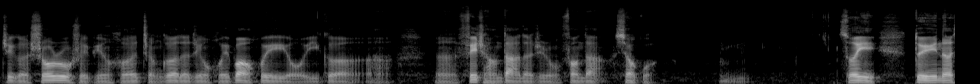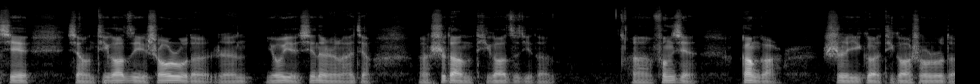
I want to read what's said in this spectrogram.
这个收入水平和整个的这种回报会有一个呃呃非常大的这种放大效果。嗯。所以，对于那些想提高自己收入的人、有野心的人来讲，呃，适当的提高自己的呃风险杠杆，是一个提高收入的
